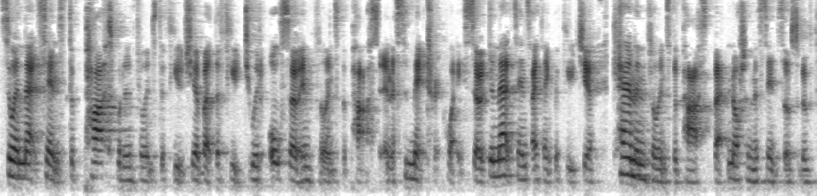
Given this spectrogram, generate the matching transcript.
So, in that sense, the past would influence the future, but the future would also influence the past in a symmetric way. So, in that sense, think the future can influence the past, but not in the sense of sort of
